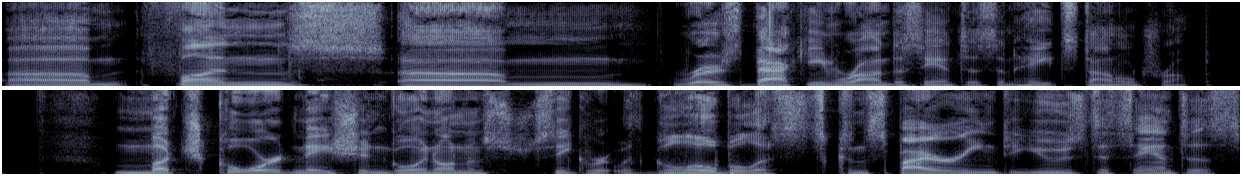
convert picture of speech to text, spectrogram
um, funds um, is backing Ron DeSantis and hates Donald Trump much coordination going on in secret with globalists conspiring to use DeSantis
